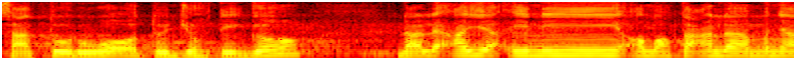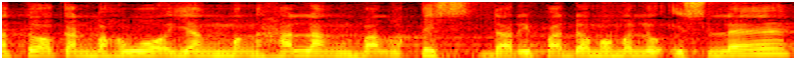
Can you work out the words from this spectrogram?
1 2 7 3. Dalam ayat ini Allah Taala menyatakan bahawa yang menghalang Balqis daripada memeluk Islam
